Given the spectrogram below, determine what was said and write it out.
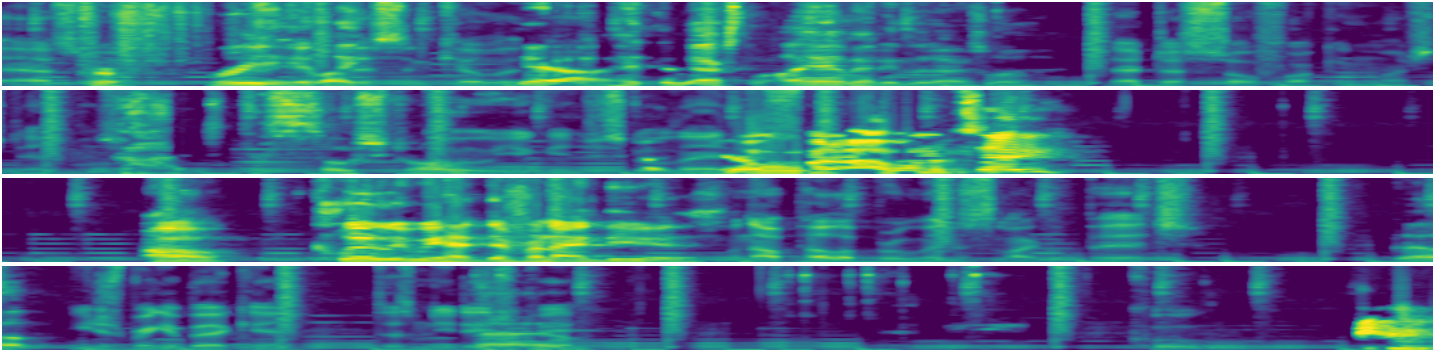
Asshole. For free, Hit like- this and kill it. Yeah, hit the next one. I am hitting the next one. That does so fucking much damage. God, that's so strong. Cool, you can just go land. You know what I want to say? Oh, clearly we had different ideas. Well, now Pelipper wins like a bitch. Yep. You just bring it back in. Doesn't need Damn. HP. Cool.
